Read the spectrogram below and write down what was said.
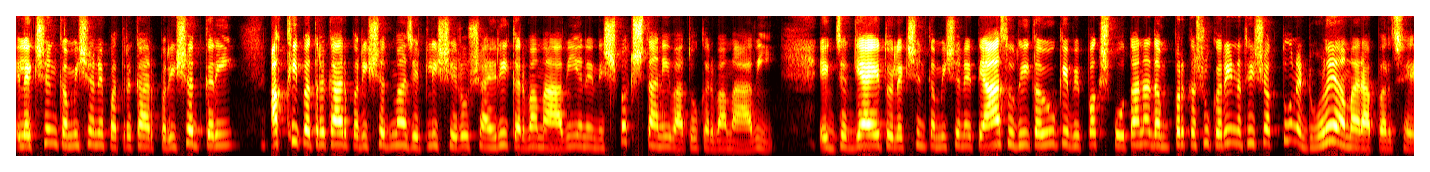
ઇલેક્શન કમિશને પત્રકાર પરિષદ કરી, આખી પત્રકાર પરિષદમાં જેટલી શેરો શાયરી કરવામાં આવી અને નિષ્પક્ષતાની વાતો કરવામાં આવી. એક જગ્યાએ તો ઇલેક્શન કમિશને ત્યાં સુધી કહ્યું કે વિપક્ષ પોતાના દમ પર કશું કરી નથી શકતું ને ઢોળે અમારા પર છે.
